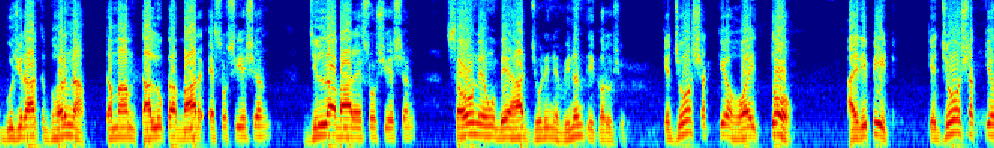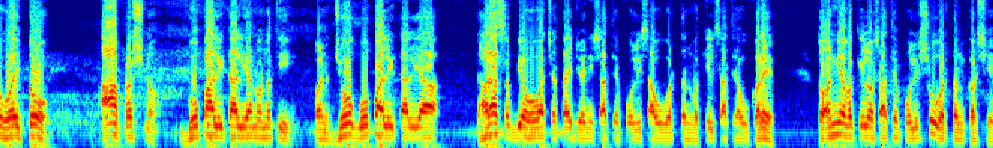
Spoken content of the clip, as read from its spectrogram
ગુજરાતભરના તમામ તાલુકા બાર એસોસિએશન, જિલ્લા બાર એસોસિએશન સૌને હું બે હાથ જોડીને વિનંતી કરું છું. કે જો શક્ય હોય તો આઈ રિપીટ કે જો શક્ય હોય તો, આ પ્રશ્ન ગોપાલ ઇટાલિયાનો નથી, પણ જો ગોપાલ ઇટાલિયા ધારાસભ્ય હોવા છતાંય જો એની સાથે પોલીસ આવું વર્તન વકીલ સાથે આવું કરે, તો અન્ય વકીલો સાથે પોલીસ શું વર્તન કરશે?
